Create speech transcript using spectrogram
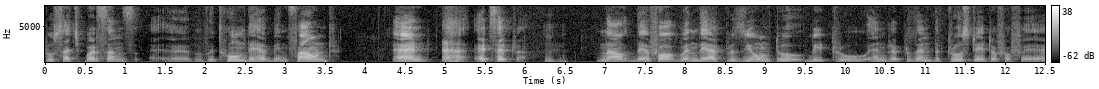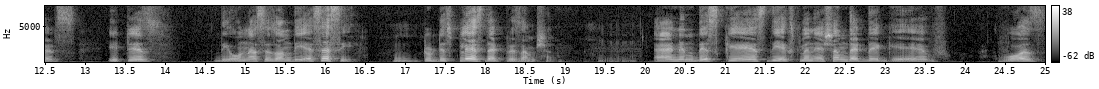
to such persons uh, with whom they have been found, and etc. Now, therefore, when they are presumed to be true and represent the true state of affairs, hmm. it is the onus is on the assessee Hmm. to displace that presumption. Hmm. And in this case, the explanation that they gave was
